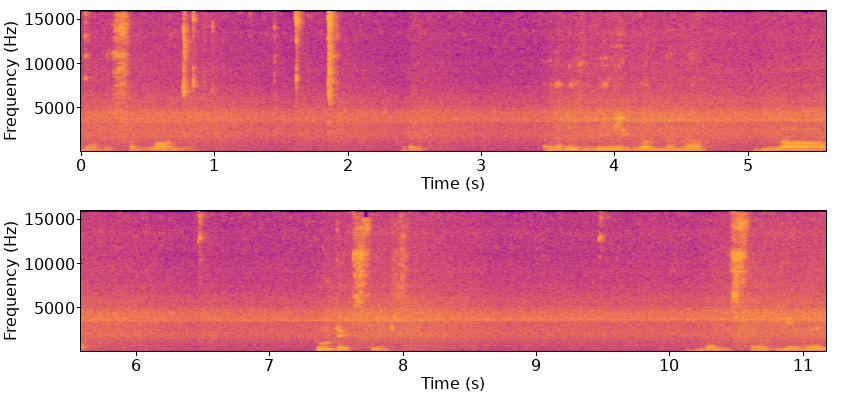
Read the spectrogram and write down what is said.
One is for login. Right. As we need one uh, law two text fields. One is for email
